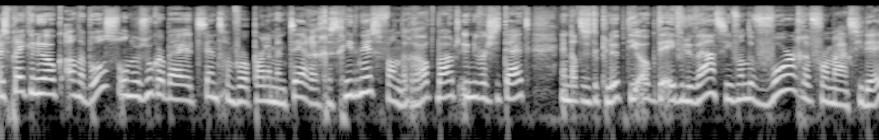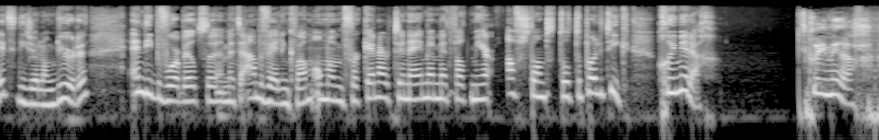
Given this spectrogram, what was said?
We spreken nu ook Anne Bos, onderzoeker bij het Centrum voor Parlementaire Geschiedenis van de Radboud Universiteit. En dat is de club die ook de evaluatie van de vorige formatie deed, die zo lang duurde. En die bijvoorbeeld uh, met de aanbeveling kwam om een verkenner te nemen met wat meer afstand tot de politiek. Goedemiddag. Goedemiddag.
